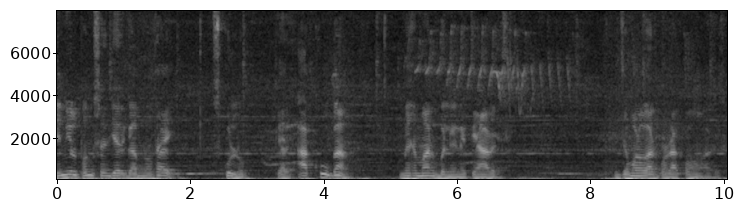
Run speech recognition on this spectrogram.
એન્યુઅલ ફંક્શન જ્યારે ગામનું થાય, સ્કૂલનું, ત્યારે આખું ગામ મહેમાન બનીને ત્યાં આવે છે. જમણવાર પણ રાખવામાં આવે છે.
